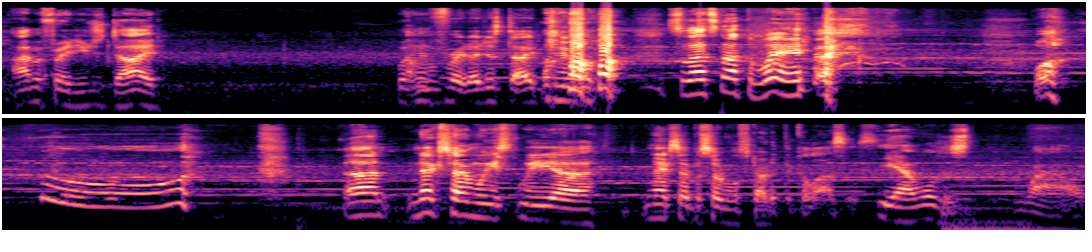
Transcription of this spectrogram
I'm afraid you just died. What I'm afraid I just died too. so that's not the way. well, Oh. uh, next time we we uh, next episode we'll start at the Colossus. Yeah, we'll just. Wow.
